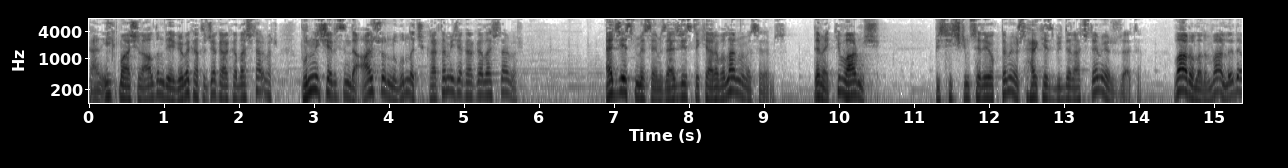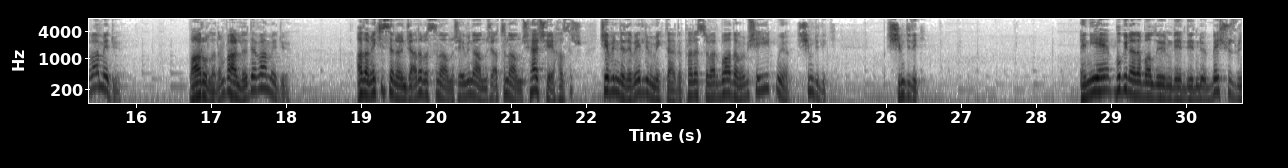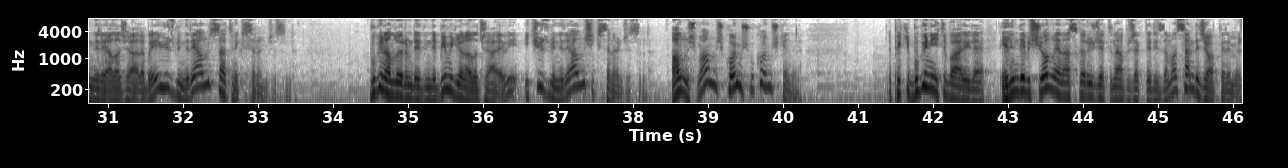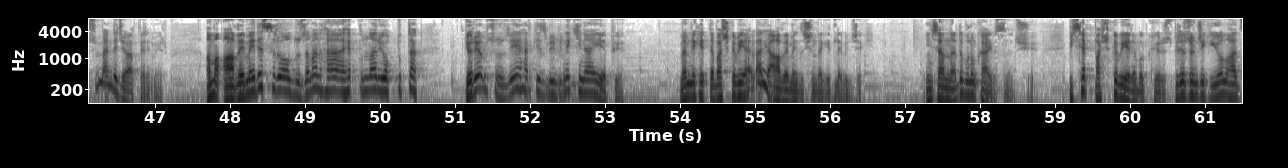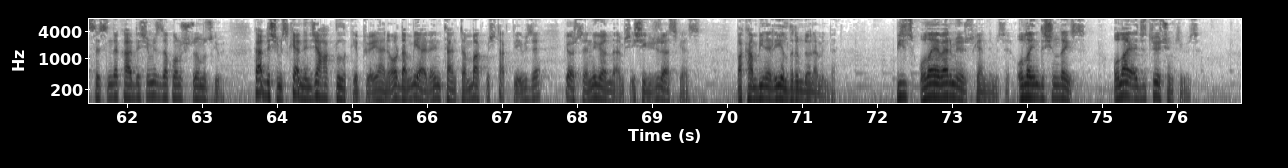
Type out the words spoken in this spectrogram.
yani ilk maaşını aldım diye göbek atacak arkadaşlar var. Bunun içerisinde ay sonunu bununla çıkartamayacak arkadaşlar var. Erciyes mi meselemiz? Erciyes'teki arabalar mı meselemiz? Demek ki varmış. Biz hiç kimsede yok demiyoruz. Herkes birden aç demiyoruz zaten. Var olanın varlığı devam ediyor. Var olanın varlığı devam ediyor. Adam iki sene önce arabasını almış, evini almış, atını almış, her şey hazır. Cebinde de belli bir miktarda parası var. Bu adama bir şey yıkmıyor. Şimdilik. Şimdilik. E niye? Bugün araba alıyorum dediğinde 500 bin liraya alacağı arabayı 100 bin liraya almış zaten iki sene öncesinde. Bugün alıyorum dediğinde 1 milyon alacağı evi 200 bin liraya almış iki sene öncesinde. Almış mı almış, koymuş mu koymuş kendine. E peki bugün itibariyle elinde bir şey olmayan asgari ücretli ne yapacak dediği zaman sen de cevap veremiyorsun ben de cevap veremiyorum. Ama AVM'de sıra olduğu zaman ha hep bunlar yokluktan. Görüyor musunuz diye herkes birbirine kinaye yapıyor. Memlekette başka bir yer var ya AVM dışında gidilebilecek. İnsanlar da bunun kaygısına düşüyor. Biz hep başka bir yere bakıyoruz. Biraz önceki yol hadisesinde kardeşimizle konuştuğumuz gibi. Kardeşimiz kendince haklılık yapıyor. Yani oradan bir yerden internetten bakmış tak diye bize görselini göndermiş. İşi gücü rast gelsin. Bakan Binali Yıldırım döneminden. Biz olaya vermiyoruz kendimizi. Olayın dışındayız. Olay acıtıyor çünkü bizi.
